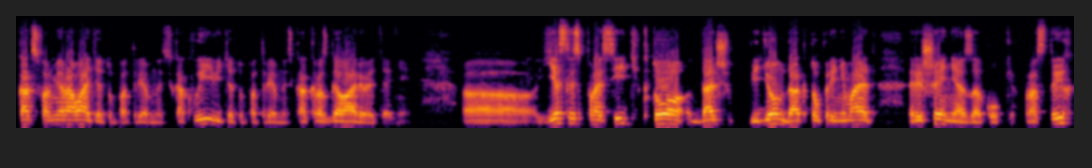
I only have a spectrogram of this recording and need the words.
как сформировать эту потребность, как выявить эту потребность, как разговаривать о ней. А, если спросить, кто дальше ведем, да, кто принимает решение о закупке в простых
